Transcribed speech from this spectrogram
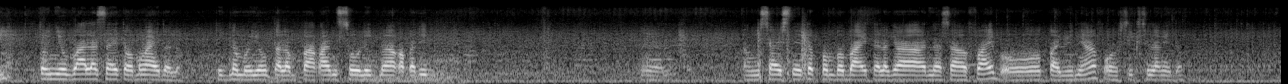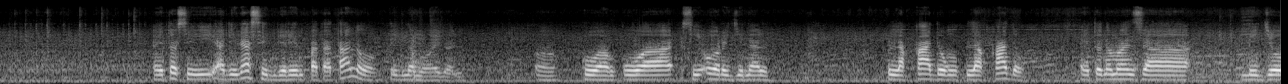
Ito New Balance na ito mga idol. Tignan mo yung talampakan. Solid mga kapatid. Ayan. Ang size nito pambabae talaga nasa 5 o 5 and a half or 6 lang ito. Ito si Adidas hindi rin patatalo. Tignan mo idol. Uh, kuwang-kuha si original. Plakadong plakado. Ito naman sa medyo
